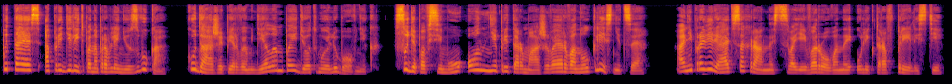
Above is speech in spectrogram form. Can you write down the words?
пытаясь определить по направлению звука, куда же первым делом пойдет мой любовник. Судя по всему, он, не притормаживая, рванул к лестнице, а не проверять сохранность своей ворованной у ликторов прелести.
